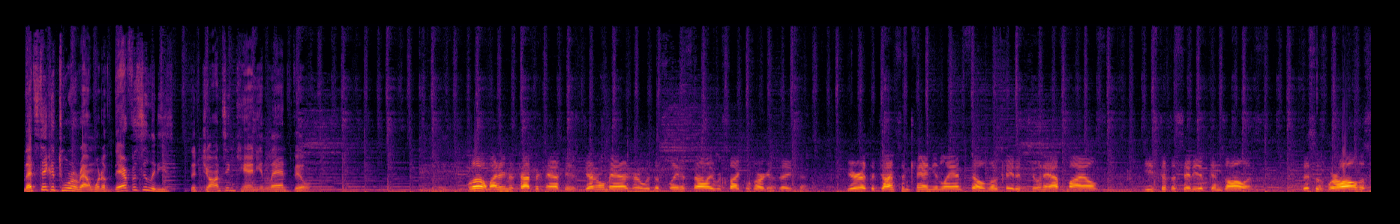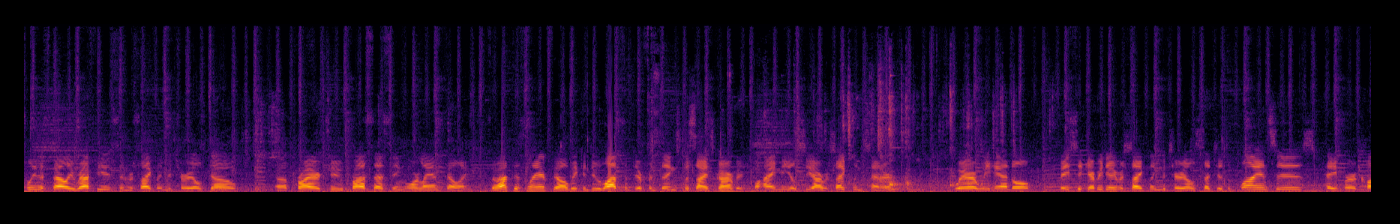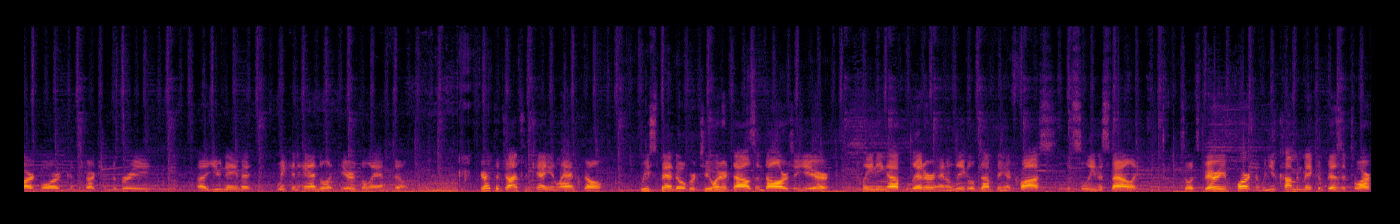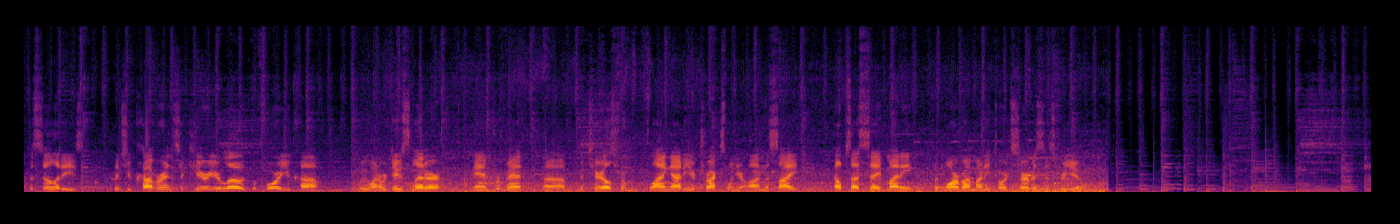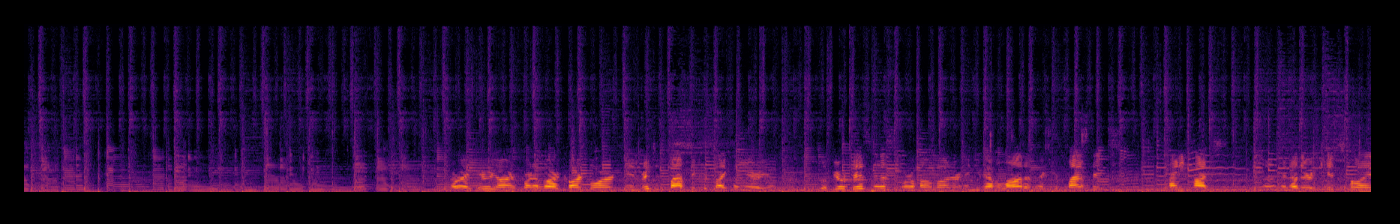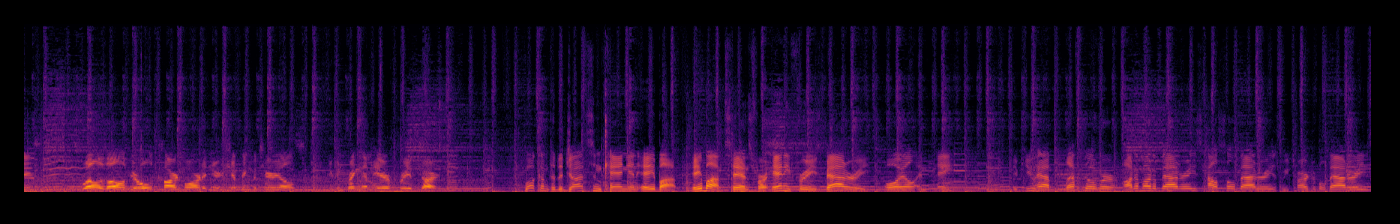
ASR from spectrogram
Let's take a tour around one of their facilities, the Johnson Canyon Landfill. Hello, my name is Patrick Matthews, General Manager with the Salinas Valley Recycles Organization. You're at the Johnson Canyon Landfill, located two and a half miles east of the city of Gonzales. This is where all the Salinas Valley refuse and recycling materials go uh, prior to processing or landfilling. So at this landfill, we can do lots of different things besides garbage. Behind me, you'll see our recycling center, where we handle basic everyday recycling materials such as appliances, paper, cardboard, construction debris, uh, you name it, we can handle it here at the landfill. Here at the Johnson Canyon landfill, we spend over $200,000 a year cleaning up litter and illegal dumping across the Salinas Valley. So it's very important when you come and make a visit to our facilities that you cover and secure your load before you come. We want to reduce litter and prevent uh, materials from flying out of your trucks when you're on the site. Helps us save money, put more of our money towards services for you. All right, here we are in front of our cardboard and rigid plastic recycling area. So if you're a business or a homeowner and you have a lot of extra plastics, tiny pots, and other kids' toys, as well as all of your old cardboard and your shipping materials, you can bring them here free of charge. Welcome to the Johnson Canyon ABOP. ABOP stands for antifreeze, battery, oil, and paint. If you have leftover automotive batteries, household batteries, rechargeable batteries,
